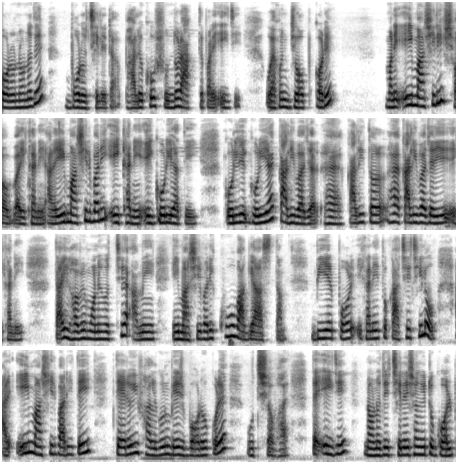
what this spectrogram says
বড় ননদের বড় ছেলেটা। ভালো, খুব সুন্দর আঁকতে পারে। এই যে, ও এখন জব করে। মানে এই মাসিরই সব এখানে। আর এই মাসির বাড়ি এইখানে, এই গড়িয়াতেই। গড়িয়া গড়িয়ায় কালীবাজার হ্যাঁ কালীতল হ্যাঁ কালীবাজারই এখানেই তাই হবে মনে হচ্ছে আমি এই মাসির বাড়ি খুব আগে আসতাম। বিয়ের পর এখানেই তো কাছে ছিল। আর এই মাসির বাড়িতেই তেরোই ফাল্গুন বেশ বড় করে উৎসব হয়। তা এই যে ননদের ছেলের সঙ্গে একটু গল্প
